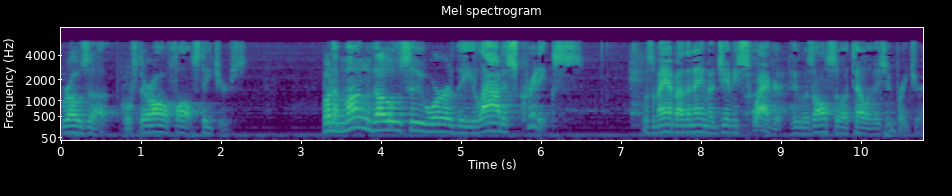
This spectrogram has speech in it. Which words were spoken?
rose up. Of course, they're all false teachers. But among those who were the loudest critics was a man by the name of Jimmy Swaggart, who was also a television preacher.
